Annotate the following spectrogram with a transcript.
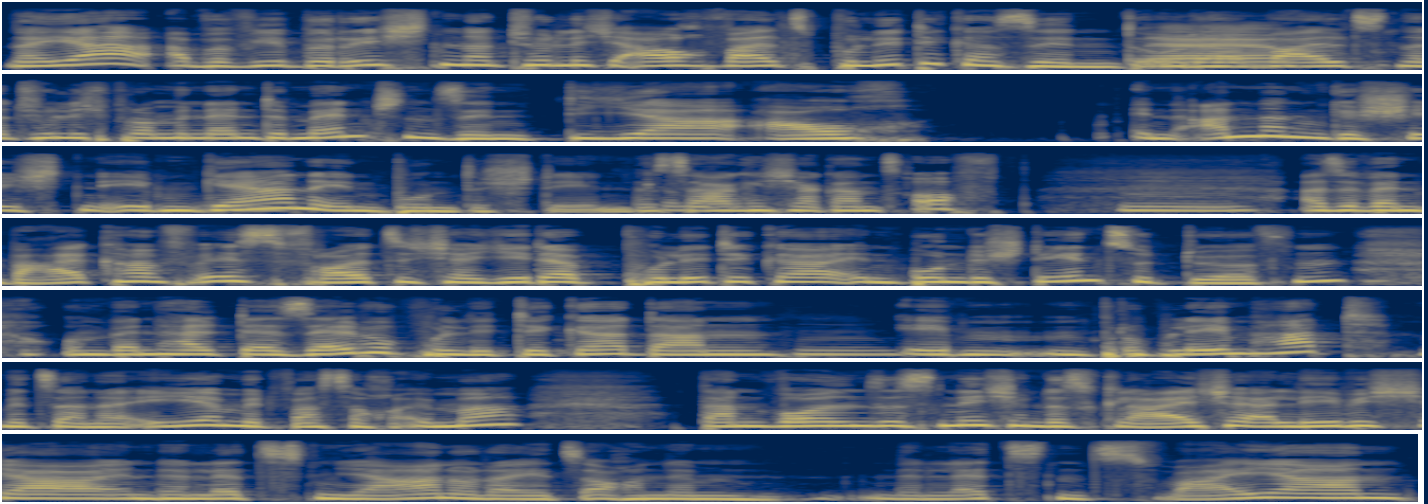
Naja, aber wir berichten natürlich auch, weil es Politiker sind ja, oder ja. weil es natürlich prominente Menschen sind, die ja auch in anderen Geschichten eben gerne in Bunde stehen. Das genau. sage ich ja ganz oft. Mhm. Also wenn Wahlkampf ist, freut sich ja jeder Politiker in Bunde stehen zu dürfen. Und wenn halt derselbe Politiker dann mhm. eben ein Problem hat mit seiner Ehe, mit was auch immer, dann wollen sie es nicht. Und das Gleiche erlebe ich ja in den letzten Jahren oder jetzt auch in, dem, in den letzten zwei Jahren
